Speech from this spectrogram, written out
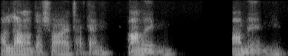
আল্লাহ আমাদের সহায় থাকেন। আমিন। আমিন।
